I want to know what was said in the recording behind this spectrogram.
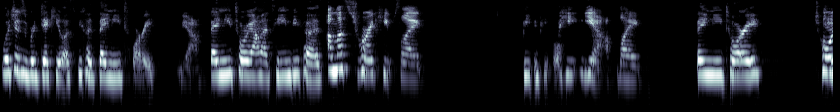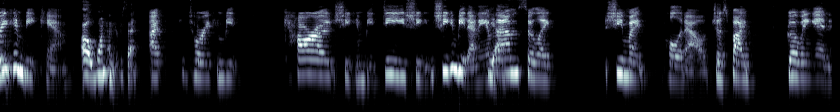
which is ridiculous because they need Tori. Yeah. They need Tori on that team because Unless Tori keeps like, beating people. he, yeah, like They need Tori. Tori can beat Cam. Oh, 100%. I, Tori can beat Cara. She can beat Dee. She she can beat any of Yes. them. So like, she might pull it out just by going in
